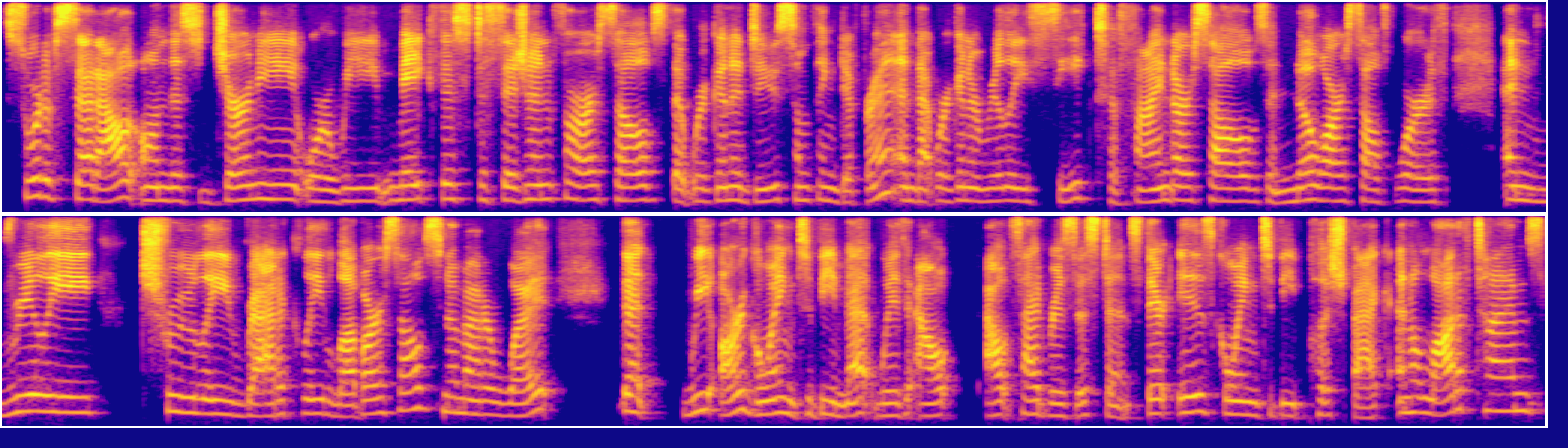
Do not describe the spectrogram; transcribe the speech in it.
sort of set out on this journey or we make this decision for ourselves that we're going to do something different and that we're going to really seek to find ourselves and know our self-worth and really truly radically love ourselves no matter what that we are going to be met with out, outside resistance. There is going to be pushback. And a lot of times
